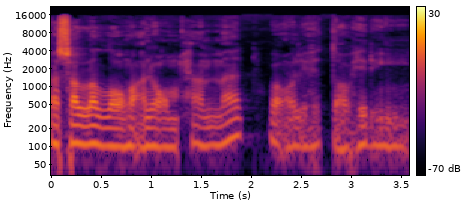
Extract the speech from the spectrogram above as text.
و صلی الله علی محمد و آله الطاهرین.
